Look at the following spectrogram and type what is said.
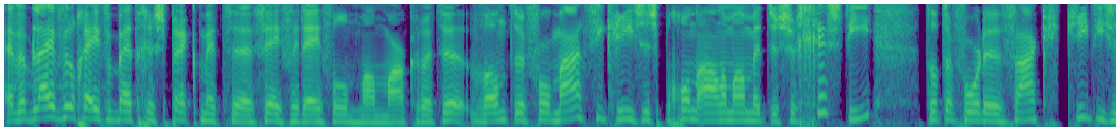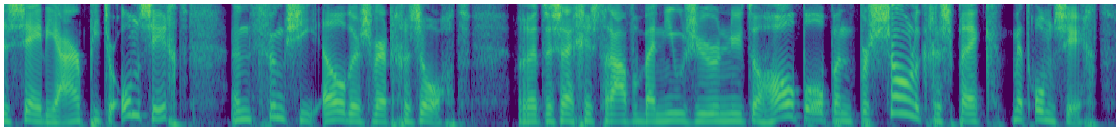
En we blijven nog even bij het gesprek met uh, VVD-volkman Mark Rutte. Want de formatiecrisis begon allemaal met de suggestie dat er voor de vaak kritische CDA Pieter Omzicht een functie elders werd gezocht. Rutte zei gisteravond bij Nieuwsuur nu te hopen op een persoonlijk gesprek met Omzicht.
